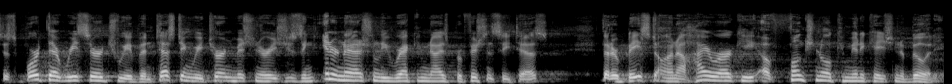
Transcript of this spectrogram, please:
To support that research, we have been testing returned missionaries using internationally recognized proficiency tests that are based on a hierarchy of functional communication ability.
